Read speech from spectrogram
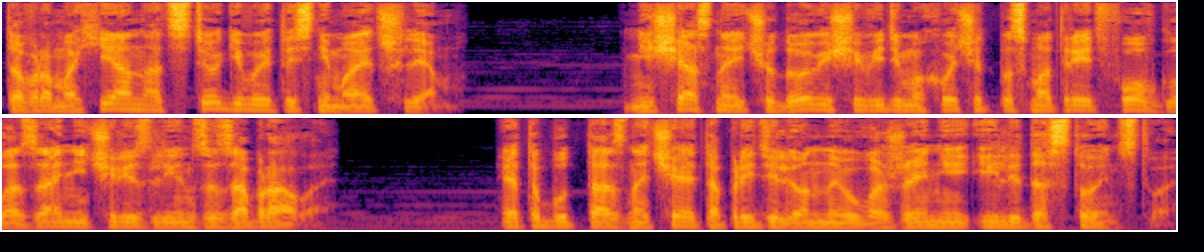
Таврамахиан отстегивает и снимает шлем. Несчастное чудовище, видимо, хочет посмотреть Фо в глаза не через линзы забрала. Это будто означает определенное уважение или достоинство.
